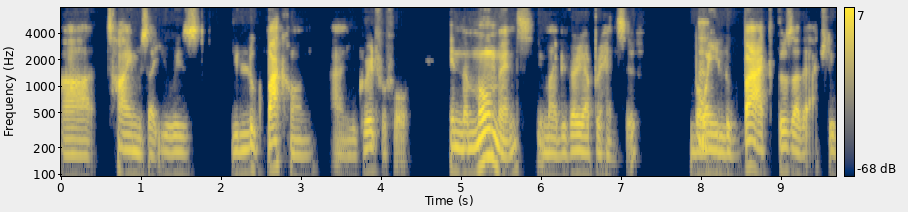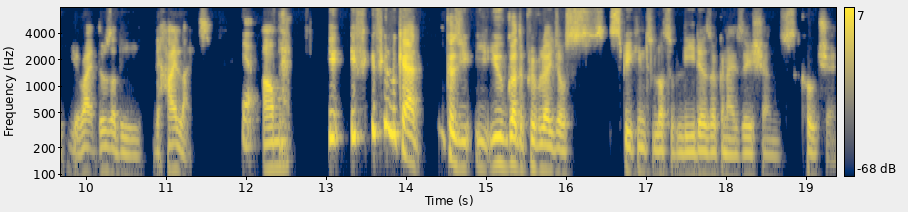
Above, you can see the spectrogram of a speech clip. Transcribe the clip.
are times that you is you look back on and you're grateful for in the moment you might be very apprehensive but mm. when you look back those are the actually you're right those are the the highlights yeah um if if you look at because you you've got the privilege of speaking to lots of leaders, organizations, coaching.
